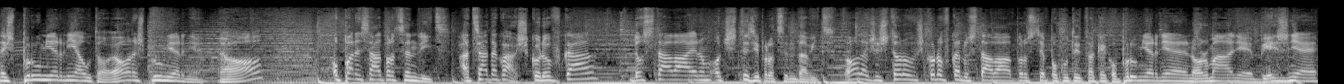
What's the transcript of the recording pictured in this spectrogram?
než průměrný auto, jo? Než průměrně, jo? O 50% víc. A třeba taková Škodovka dostává jenom o 4% víc. No, takže Škodov, Škodovka dostává prostě pokuty tak jako průměrně, normálně, běžně,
